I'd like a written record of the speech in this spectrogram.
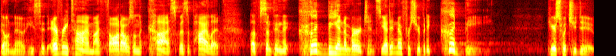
don't know. He said, Every time I thought I was on the cusp as a pilot of something that could be an emergency, I didn't know for sure, but it could be. Here's what you do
